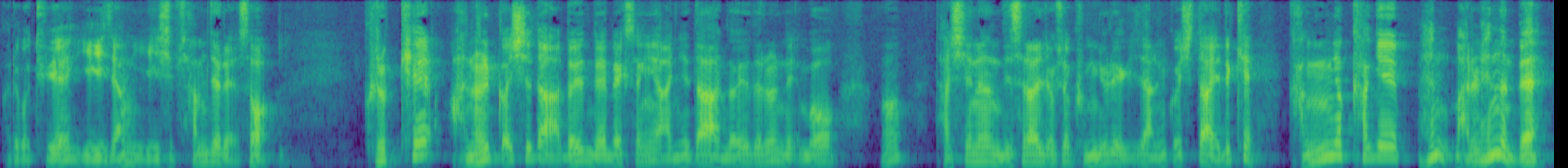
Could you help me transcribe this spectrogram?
그리고 뒤에 2장 23절에서 그렇게 안 할 것이다. 너희 내 백성이 아니다. 너희들은 뭐 어? 다시는 이스라엘 족속 극률이 여기지 않을 것이다. 이렇게 강력하게 말을 했는데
